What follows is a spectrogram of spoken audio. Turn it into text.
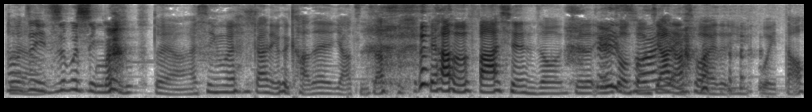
他们自己吃不行吗？对啊，还是因为 咖喱会卡在牙齿上，被他们发现之后，觉得有一种从家里出来的味道。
